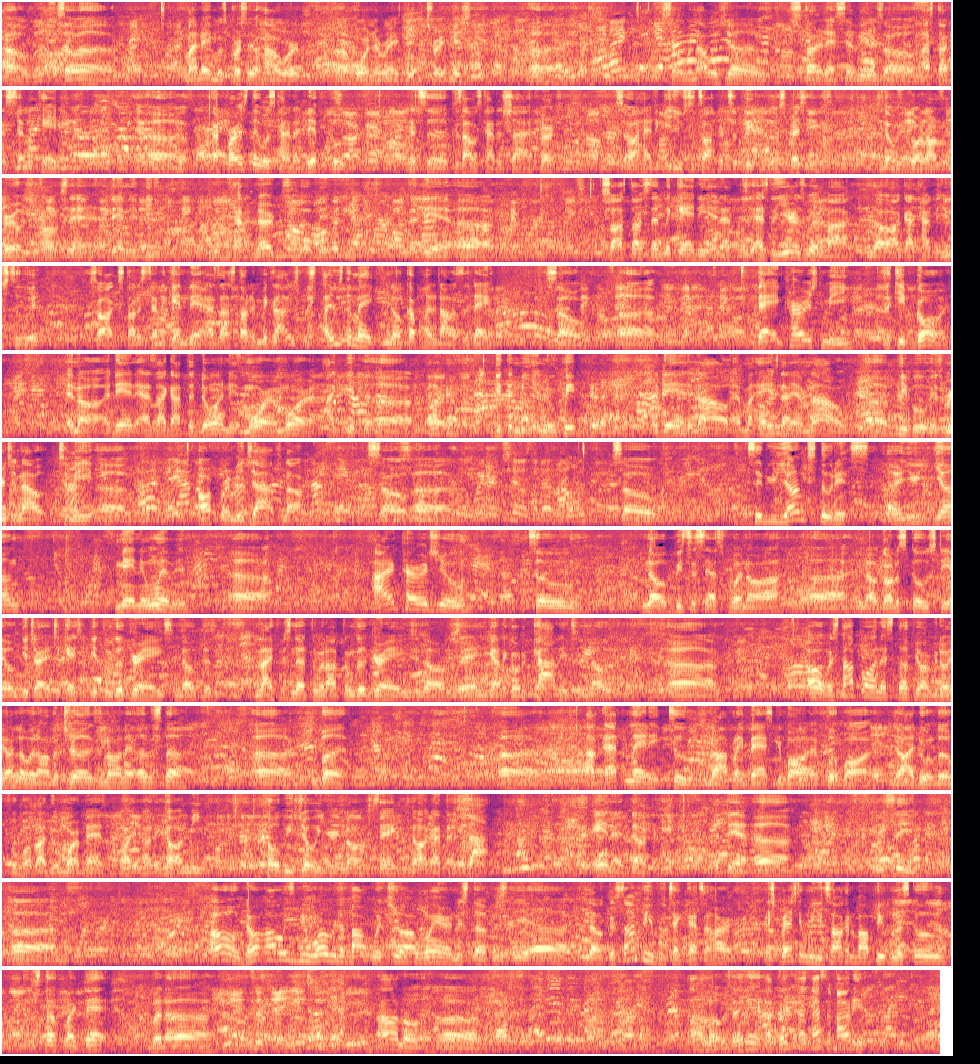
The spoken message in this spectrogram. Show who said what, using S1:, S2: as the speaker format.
S1: Oh, so uh, my name is Corceil Howard, uh, born and raised in Detroit, Michigan. Uh, so when I was young, started at seven years old, I started selling candy. And, uh, at first it was kind of difficult, because I was kind of shy at first. So I had to get used to talking to people, especially, you know, we go around with girls, you know what I'm saying? And then know, be kind of nervous a little bit. And then, uh, so I started selling the candy, and as the years went by, you know, I got kind of used to it. So I started selling candy. Then as I started mixing, I used to, I used to make you know a couple hundred dollars a day. So uh, that encouraged me to keep going. And uh, then as I got to doing it more and more, I get to uh, get to meeting new people. And then now, at my age that I am now, uh, people is reaching out to me, uh, offering me jobs now. So, uh, so to you young students, uh, you young men and women, uh, I encourage you to, you know, be successful and all. Uh, you know, go to school still, get your education, get them good grades, you know, because life is nothing without them good grades, you know what I'm saying? You got to go to college, you know. Uh, oh, and stop all that stuff y'all be doing. Y'all know with all the drugs and all that other stuff. Uh, but, uh, I'm athletic too. You know, I play basketball and football. You know, I do a little football, but I do more basketball. You know, they call me Kobe Jr. You know what I'm saying? You know, I got that shot and that dunker. And then, uh, let me see. Uh, oh, don't always be worried about what you are wearing and stuff. Uh, you know, because some people take that to heart, especially when you're talking about people in school, and stuff like that. But uh, I don't know. Uh, I don't know. Is that it? I think that's about it.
